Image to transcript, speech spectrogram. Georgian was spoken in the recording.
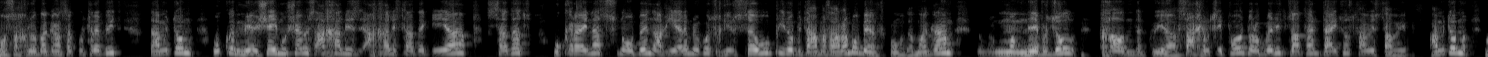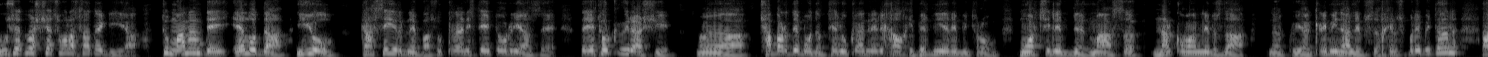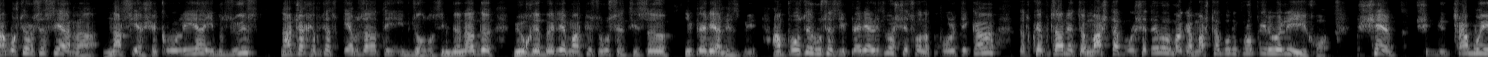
მოსახლეობა განსაკუთრებით. და ამიტომ უკვე შეიმუშავეს ახალი ახალი სტრატეგია სადაც უკრაინას ცნობენ აღიარებენ როგორც ღირსეულ პირობით. ამას არ ამბობენ თქო უნდა მაგრამ ნებრძოლ ხალხ და ქვია სახელმწიფო რომელიც ზათარი დაიცოს თავისთავად ამიტომ რუსეთმა შეცვალა სტრატეგია. თუ მანამდე ელოდა იოლ გასეირნებას უკრაინის ტერიტორიაზე და ერთ ორ კვირაში ჩაბარდებოდა მთელი უკრაინელი ხალხი ბედნიერებით რომ მოაცილებდნენ მას ნარკომანებს და ქვია კრიმინალებს ხელისუფლებიდან აღმოჩნდა რომ ესე არა ნაცია შეკრულია იბძვის ნაჯახებითაც კი ამზად იბძოლოს იმდანად მიუღებელია მათთვის რუსეთის იმპერიალიზმი. ამ ფონზე რუსეთის იმპერიალიზმმა შეცვალა პოლიტიკა და თქვენ ბძანეთ მასშტაბური შეტევა მაგრამ მასშტაბური უფრო პირველი იყო. წამოი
